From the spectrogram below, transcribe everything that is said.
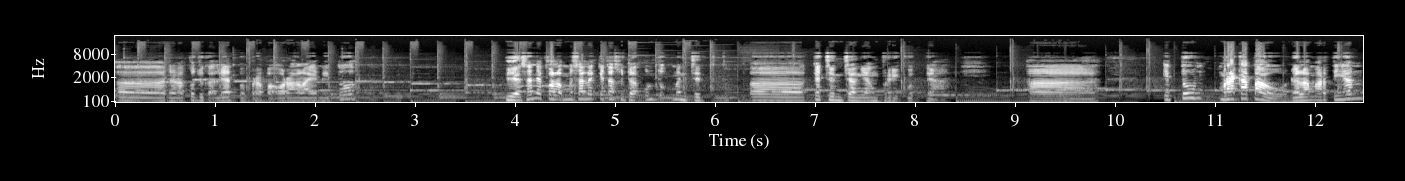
uh, dan aku juga lihat beberapa orang lain itu biasanya kalau misalnya kita sudah untuk menjadi uh, ke jenjang yang berikutnya uh, itu mereka tahu. Dalam artian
